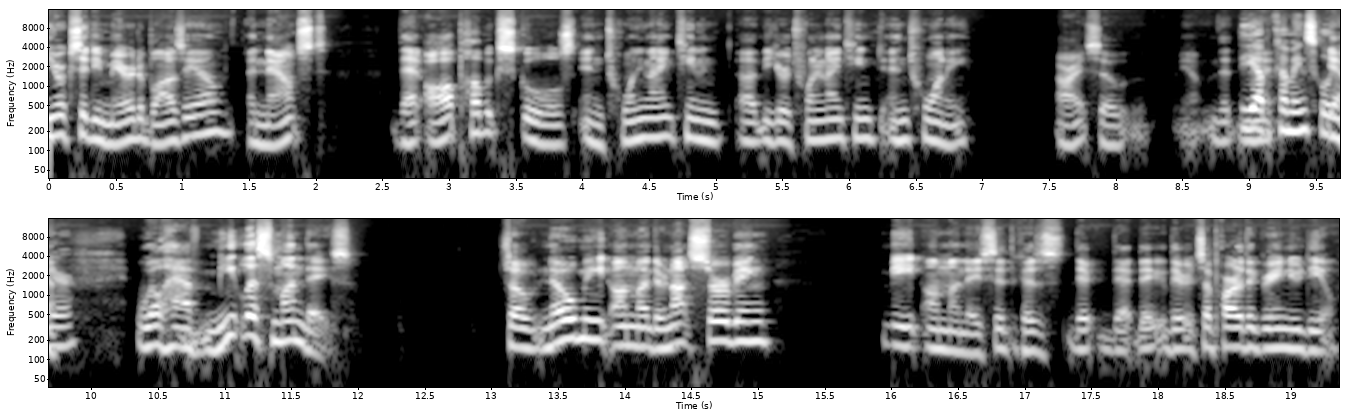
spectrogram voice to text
York City Mayor De Blasio announced that all public schools in 2019, uh, the year 2019 and 20, all right, so you know the, the upcoming school yeah, year, will have meatless Mondays. So no meat on Monday. They're not serving meat on Mondays because they're, they're, they're, it's a part of the Green New Deal.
